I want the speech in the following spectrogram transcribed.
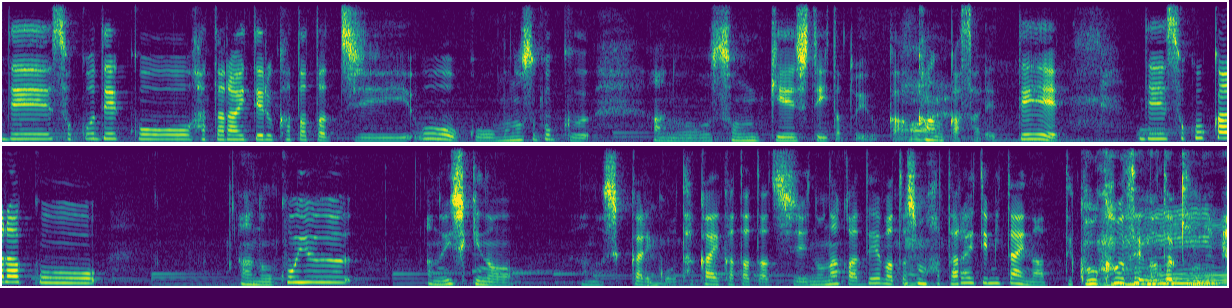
い、でそこでこう働いてる方たちをこうものすごくあの尊敬していたというか、はい、感化されてでそこからこうあのこういうあの意識のあのしっかりこう高い方たちの中で私も働いてみたいなって高校生の時に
